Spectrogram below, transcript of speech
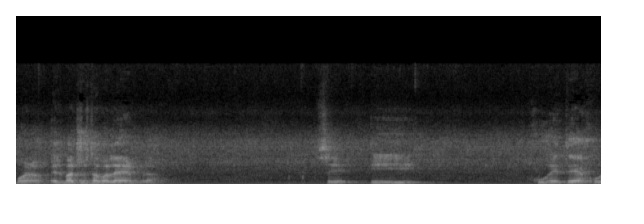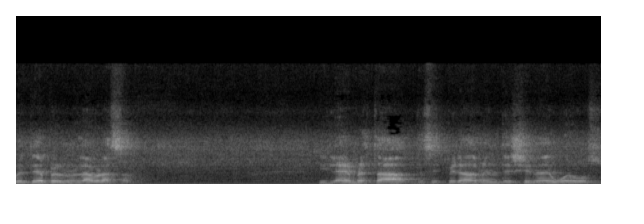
Bueno, el macho está con la hembra. ¿Sí? Y juguetea, juguetea, pero no la abraza y la hembra está desesperadamente llena de huevos.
